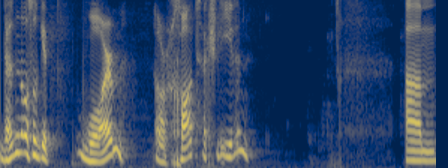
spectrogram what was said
Doesn't it also get warm or hot, actually, even? Um,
